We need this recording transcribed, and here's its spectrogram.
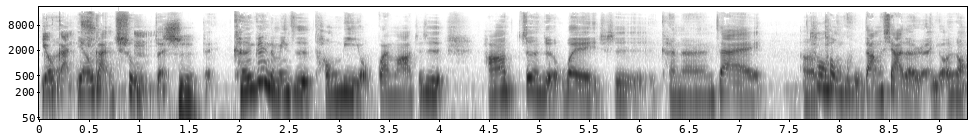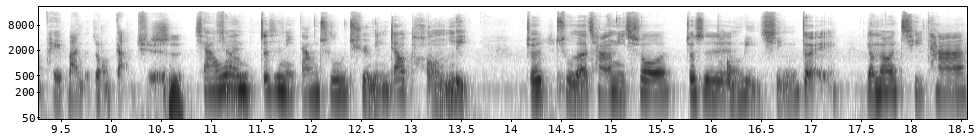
有感触有感触。嗯对是对，可能跟你的名字同理有关吗？就是好像真的有为就是可能在呃痛苦痛苦当下的人有那种陪伴的这种感觉。是，想问，就是你当初取名叫同理，就除了常你说就是同理心，对，有没有其他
